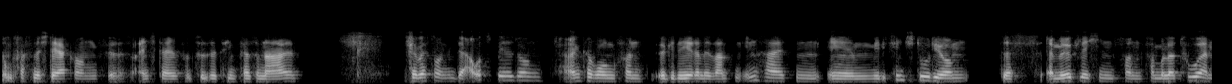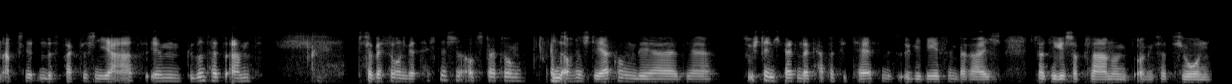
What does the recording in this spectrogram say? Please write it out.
eine umfassende Stärkung für das Einstellen von zusätzlichem Personal. Verbesserung in der Ausbildung, Verankerung von ÖGD-relevanten Inhalten im Medizinstudium, das Ermöglichen von Formulaturen, Abschnitten des praktischen Jahres im Gesundheitsamt, Verbesserung der technischen Ausstattung und auch eine Stärkung der, der Zuständigkeiten der Kapazitäten des ÖGDs im Bereich strategischer Planung und Organisation.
